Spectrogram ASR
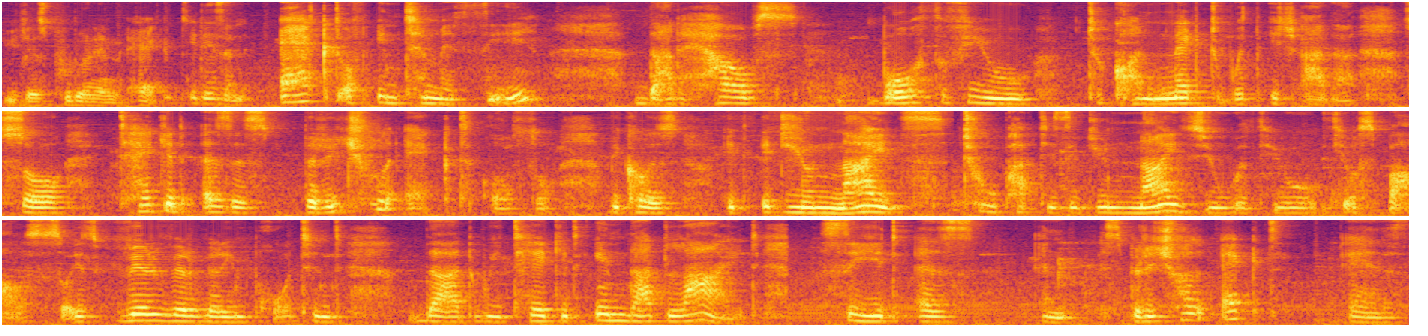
you just put on an act. It is an act of intimacy that helps both of you to connect with each other. So take it as a spiritual act also because it, it unites two parties. It unites you with your with your spouse. So it's very very very important that we take it in that light. See it as an spiritual act as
